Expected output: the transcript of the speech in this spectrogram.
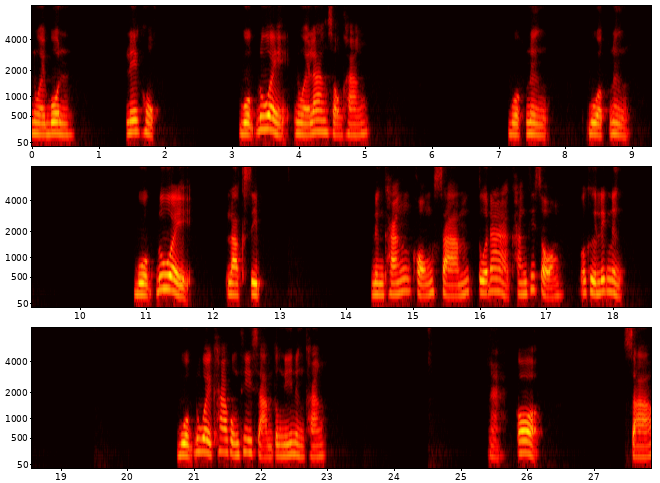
หน่วยบนเลขหกบวกด้วยหน่วยล่างสองครั้ง บวกหนึ่งบวกหนึ่งบวกด้วยหลักสิบ หนึ่งครั้งของสามตัวหน้าครั้งที่สองก็คือเลขหนึ่งบวกด้วยค่าคงที่สามตรงนี้หนึ่งครั้งอะก็สาม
